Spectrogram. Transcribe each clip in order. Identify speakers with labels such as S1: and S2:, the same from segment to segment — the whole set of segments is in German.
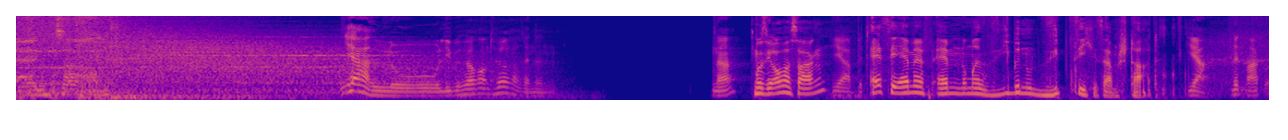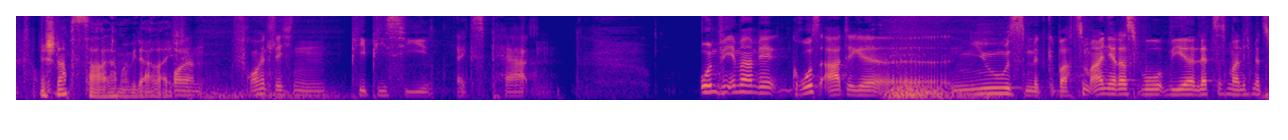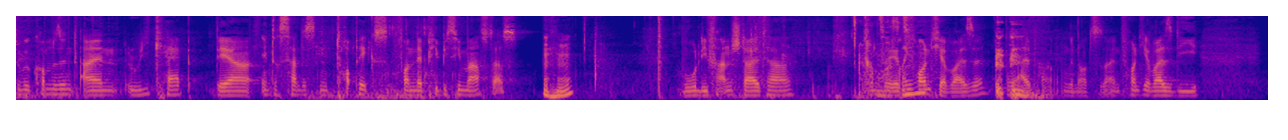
S1: and Tom.
S2: Ja, hallo, liebe Hörer und Hörerinnen. Na?
S3: Muss ich auch was sagen?
S2: Ja, bitte.
S3: SEMFM Nummer 77 ist am Start.
S2: Ja, mit Marc und Tom.
S3: Eine Schnapszahl haben wir wieder erreicht.
S2: Euren freundlichen PPC-Experten. Und wie immer haben wir großartige äh, News mitgebracht. Zum einen ja das, wo wir letztes Mal nicht mehr zugekommen sind, ein Recap der interessantesten Topics von der PPC Masters. Wo die Veranstalter
S3: Kann man
S2: so
S3: was
S2: jetzt
S3: trinken?
S2: freundlicherweise, André Alpa, um genau zu sein, freundlicherweise die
